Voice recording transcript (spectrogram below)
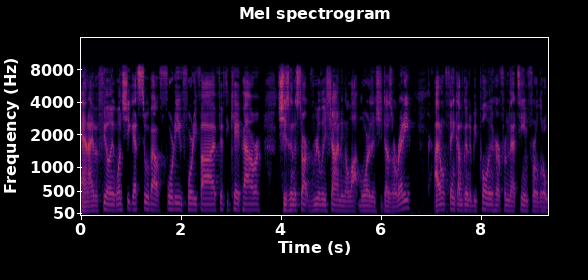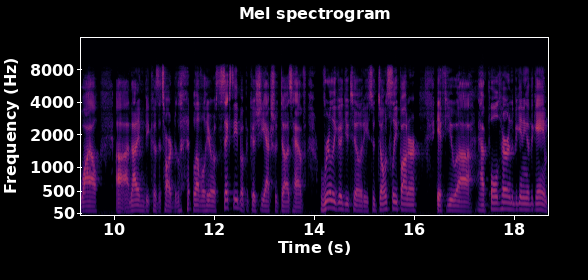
And I have a feeling once she gets to about 40, 45, 50k power, she's going to start really shining a lot more than she does already. I don't think I'm going to be pulling her from that team for a little while. Uh, not even because it's hard to level heroes to 60, but because she actually does have really good utility. So don't sleep on her if you uh, have pulled her in the beginning of the game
